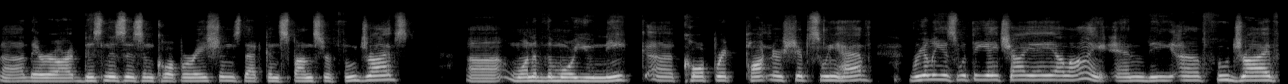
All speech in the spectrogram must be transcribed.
Uh, there are businesses and corporations that can sponsor food drives. Uh, one of the more unique uh, corporate partnerships we have really is with the HIALI and the uh, food drive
